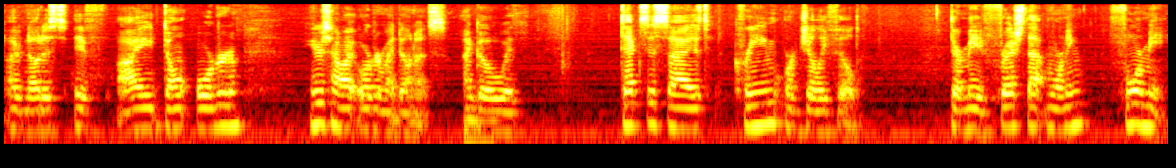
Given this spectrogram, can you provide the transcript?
I've noticed if I don't order, here's how I order my donuts. I go with Texas-sized cream or jelly filled. They're made fresh that morning for me,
